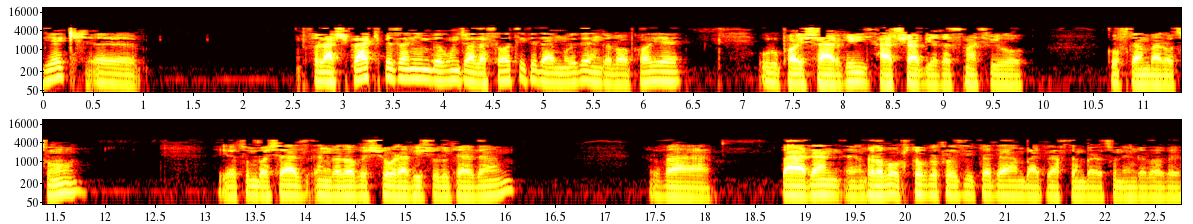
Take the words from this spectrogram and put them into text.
یک فلشبک بزنیم به اون جلساتی که در مورد انقلاب های اروپای شرقی هر شب یه قسمتی رو گفتم براتون. یادتون باشه از انقلاب شوروی شروع کردم و بعدا انقلاب اکتبر رو توضیح دادم بعد رفتم براتون انقلاب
